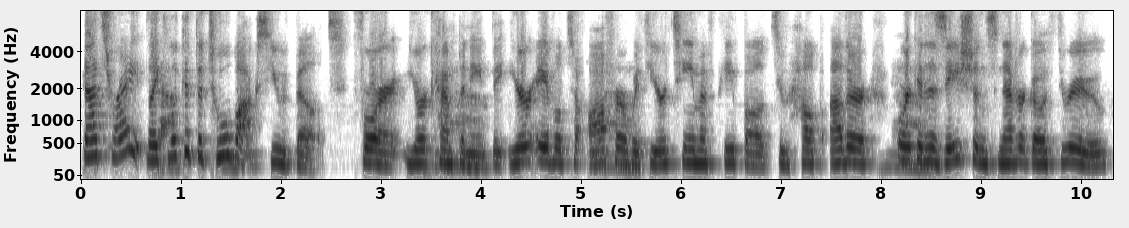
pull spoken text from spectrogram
That's right. Like, yeah. look at the toolbox you've built for your company yeah. that you're able to offer yeah. with your team of people to help other organizations never go through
